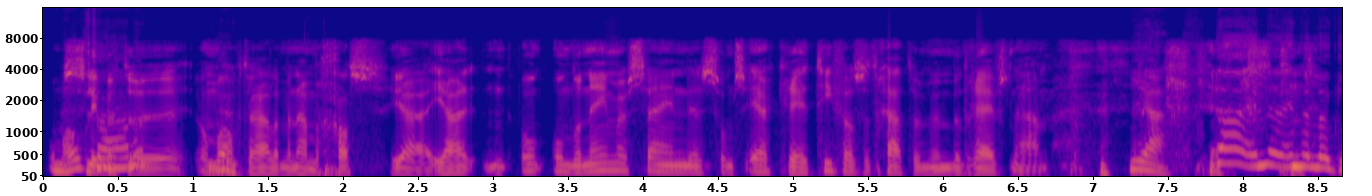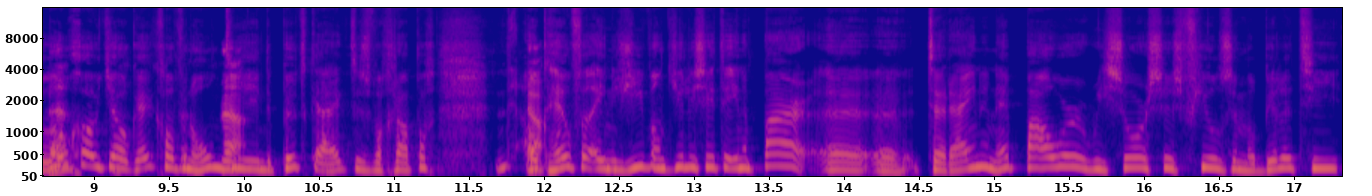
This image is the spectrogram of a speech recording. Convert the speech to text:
Omhoog Slimmer te halen? Te, omhoog te halen, met name gas. Ja, ja ondernemers zijn uh, soms erg creatief als het gaat om hun bedrijfsnaam. Ja, ja en, en, een leuk logootje ook. Hè? Ik geloof een hond die in de put kijkt, dus wel grappig. Ook heel veel energie, want jullie zitten in een paar uh, uh, terreinen. Hè? Power, resources, fuels and mobility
